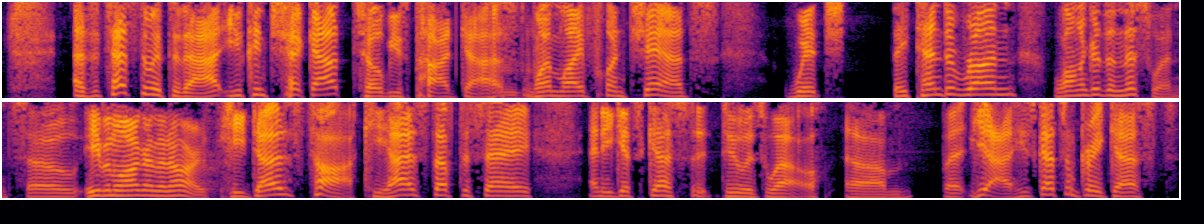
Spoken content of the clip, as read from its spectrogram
as a testament to that, you can check out Toby's podcast, Mm-hmm. One Life, One Chance, which they tend to run longer than this one. So Even longer than ours. he does talk. He has stuff to say, and he gets guests that do as well. Um, but yeah, he's got some great guests.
